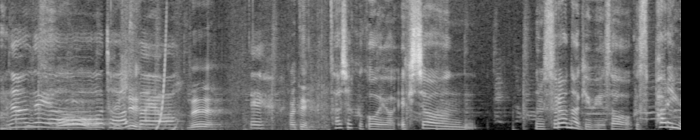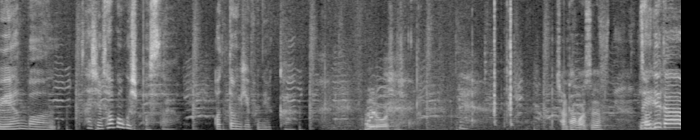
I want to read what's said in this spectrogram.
안녕하세요. 저 씨. 왔어요. 네, 네. 파이팅. 사실 그거예요. 액션을 수련하기 위해서 그 스파링 위에 한번 사실 서보고 싶었어요. 어떤 기분일까. 이리 오세요. 잘 타고 왔어요? 저기가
